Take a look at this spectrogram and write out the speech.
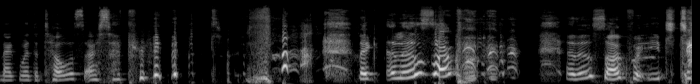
like where the toes are separated. like a little sock a little sock for each toe.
